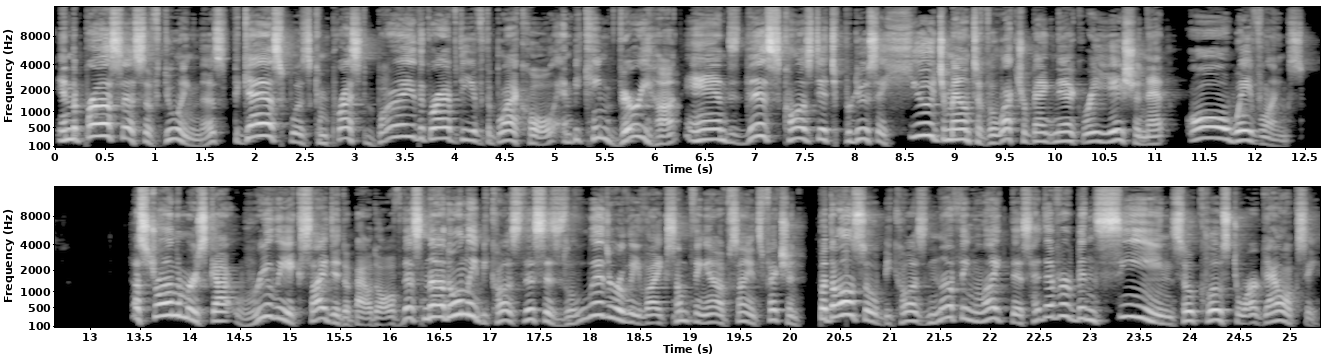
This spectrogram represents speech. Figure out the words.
In the process of doing this, the gas was compressed by the gravity of the black hole and became very hot, and this caused it to produce a huge amount of electromagnetic radiation at all wavelengths. Astronomers got really excited about all of this, not only because this is literally like something out of science fiction, but also because nothing like this had ever been seen so close to our galaxy.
